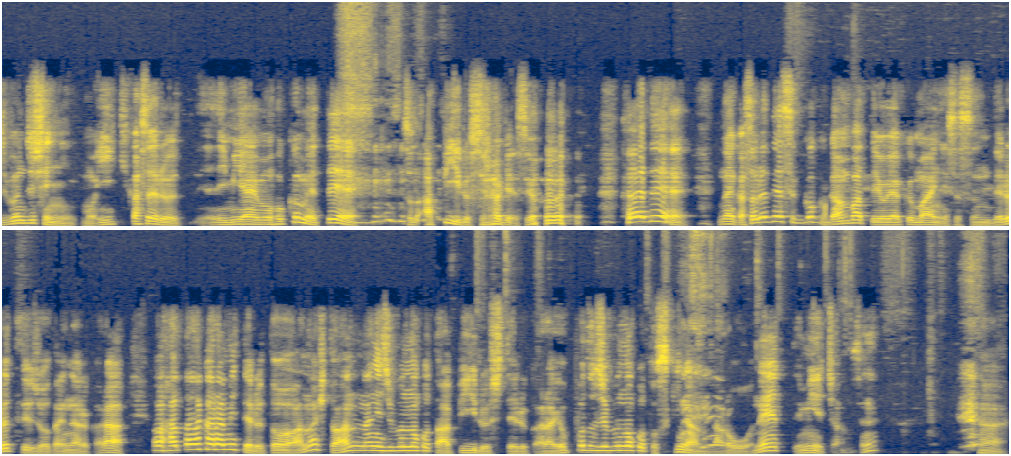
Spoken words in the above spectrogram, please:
自分自身にも言い聞かせる意味合いも含めて、そのアピールするわけですよ。それで、なんかそれですっごく頑張ってようやく前に進んでるっていう状態になるから、まあ、旗から見てると、あの人あんなに自分のことアピールしてるから、よっぽど自分のこと好きなんだろうねって見えちゃうんですよね。は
